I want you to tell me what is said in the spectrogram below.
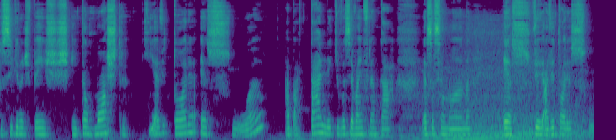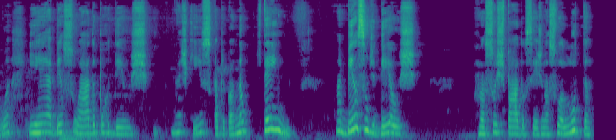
do signo de peixes. Então, mostra que a vitória é sua, a batalha que você vai enfrentar essa semana é a vitória é sua e é abençoada por Deus. Mais que isso, Capricórnio, não tem uma bênção de Deus na sua espada, ou seja, na sua luta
